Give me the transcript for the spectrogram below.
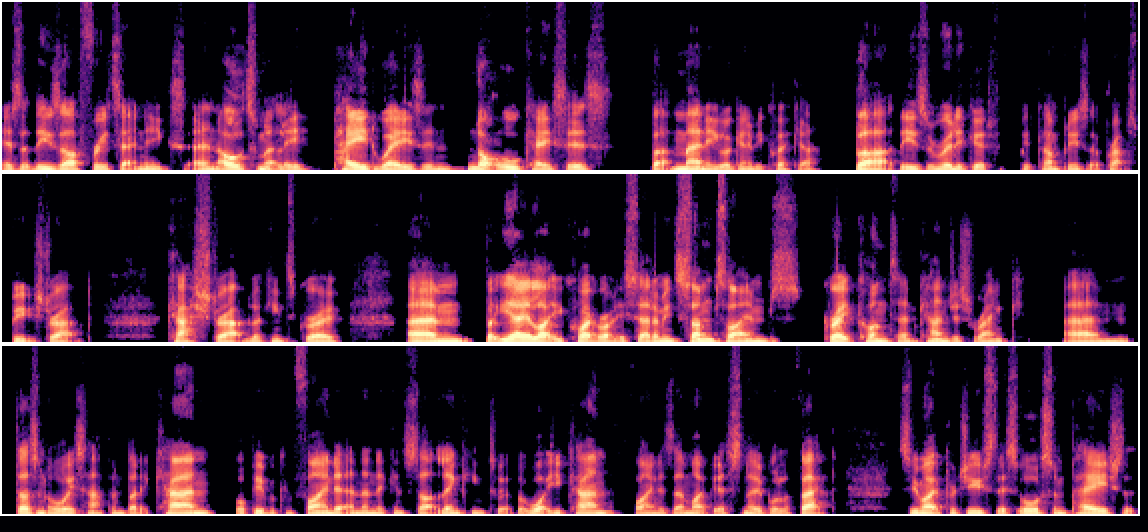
is that these are free techniques, and ultimately, paid ways in not all cases, but many are going to be quicker. But these are really good for companies that are perhaps bootstrapped, cash strapped, looking to grow. Um, but yeah, like you quite rightly said, I mean, sometimes great content can just rank. Um, doesn't always happen, but it can, or people can find it and then they can start linking to it. But what you can find is there might be a snowball effect. So you might produce this awesome page that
